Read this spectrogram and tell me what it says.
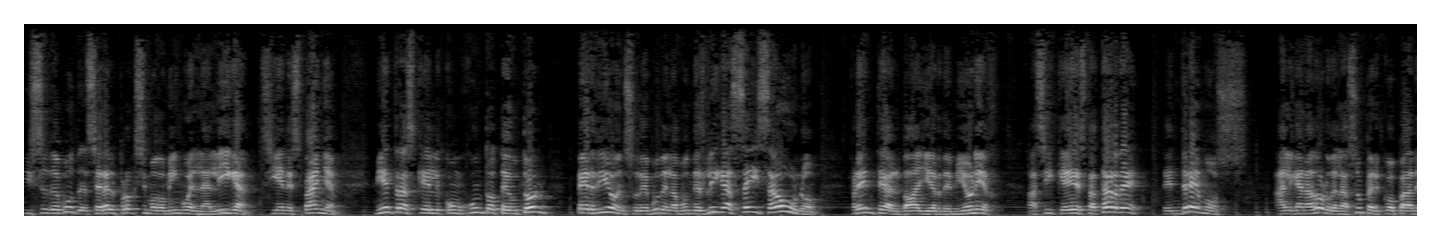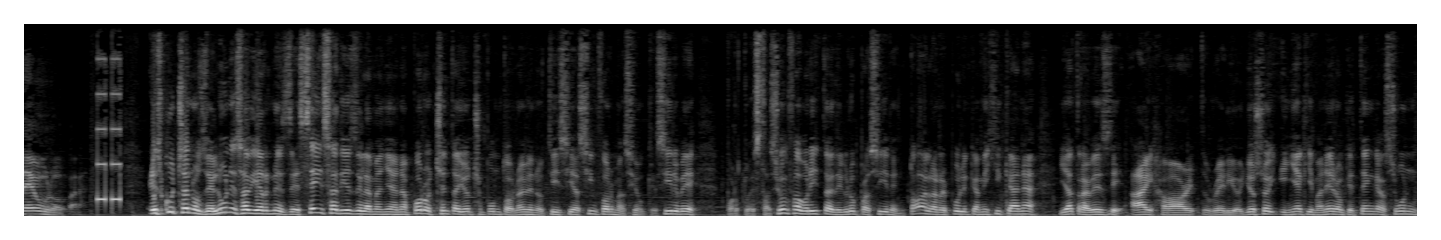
y su debut será el próximo domingo en la Liga, sí en España. Mientras que el conjunto teutón perdió en su debut en la Bundesliga 6 a 1 frente al Bayern de Múnich. Así que esta tarde tendremos al ganador de la Supercopa de Europa. Escúchanos de lunes a viernes de 6 a 10 de la mañana por 88.9 Noticias, información que sirve por tu estación favorita de Grupo Asir en toda la República Mexicana y a través de iHeartRadio. Yo soy Iñaki Manero, que tengas un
